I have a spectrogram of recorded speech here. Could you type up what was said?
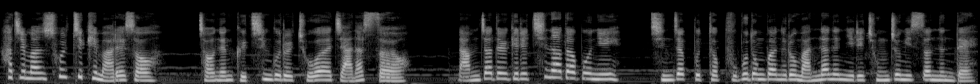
하지만 솔직히 말해서 저는 그 친구를 좋아하지 않았어요. 남자들끼리 친하다 보니 진작부터 부부 동반으로 만나는 일이 종종 있었는데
